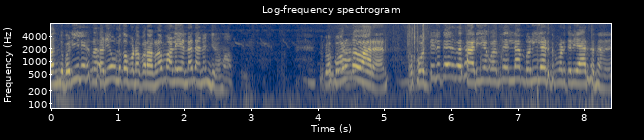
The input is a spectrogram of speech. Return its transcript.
அங்க வெளியில இருக்கிற தடியை உள்ளுக்க போட போறாங்களா மழையண்டா நனைஞ்சிருமா? இப்ப பொருங்க வாரன். கொட்டிலுக்கு இருக்கிற தடியை வந்து எல்லாம் வெளியில எடுத்து போட சொல்லி யார் சொன்னது?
